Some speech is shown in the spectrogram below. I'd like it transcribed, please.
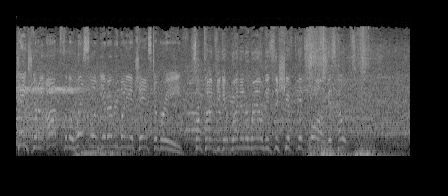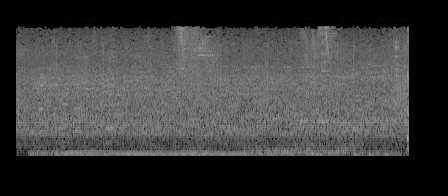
Dank's going to opt for the whistle and give everybody a chance to breathe. Sometimes you get running around as the shift gets long. This helps. The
